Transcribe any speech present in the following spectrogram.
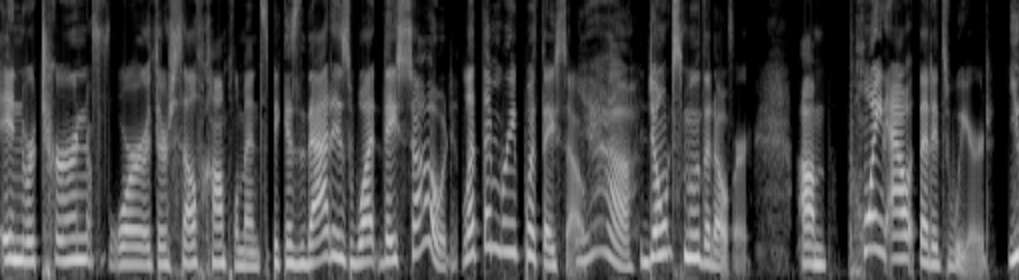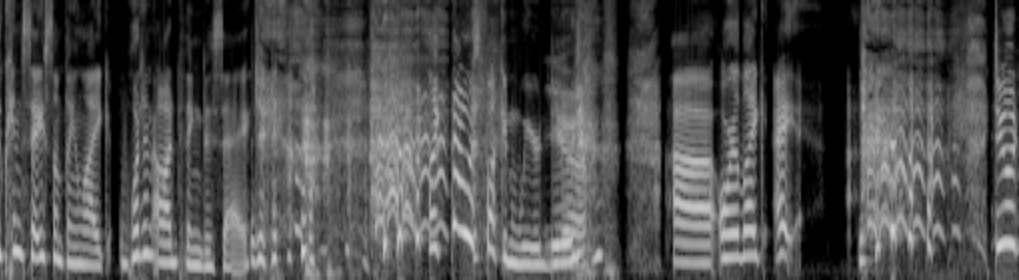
in return for their self compliments because that is what they sowed. Let them reap what they sow. yeah. Don't smooth it over. Um, point out that it's weird. You can say something like, What an odd thing to say. like, that was fucking weird, dude. Yeah. Uh, or like, I, Dude,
